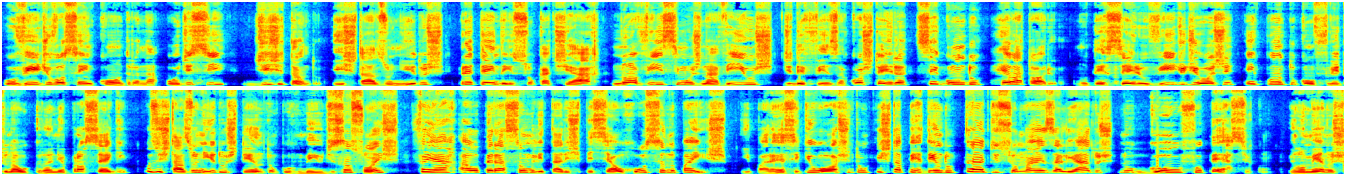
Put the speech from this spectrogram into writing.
O vídeo você encontra na Odyssey digitando Estados Unidos pretendem sucatear novíssimos navios de defesa costeira, segundo relatório. No terceiro vídeo de hoje, enquanto o conflito na Ucrânia prossegue, os Estados Unidos tentam, por meio de sanções, frear a operação militar especial russa no país. E parece que Washington está perdendo tradicionais aliados no Golfo Pérsico. Pelo menos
